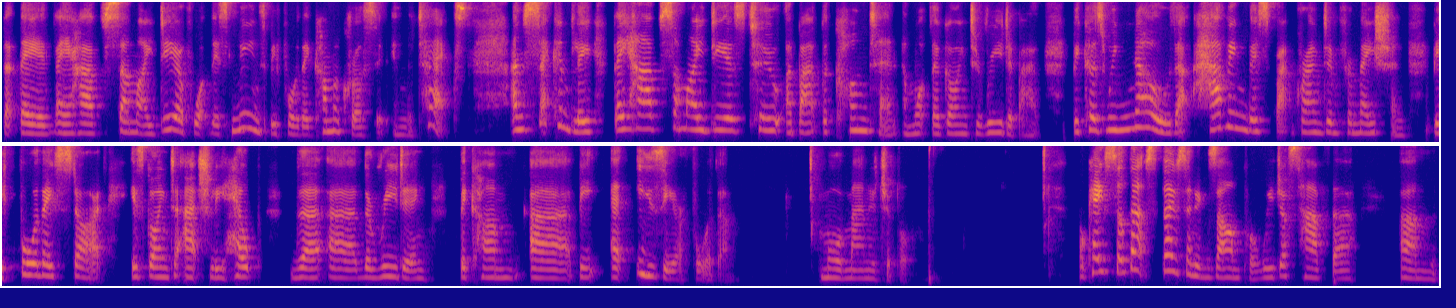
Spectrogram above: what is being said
that they, they have some idea of what this means before they come across it in the text. And secondly, they have some ideas too about the content and what they're going to read about, because we know that having this background information before they start is going to actually help the, uh, the reading become uh, be uh, easier for them, more manageable. Okay, so that's that's an example. We just have the um,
